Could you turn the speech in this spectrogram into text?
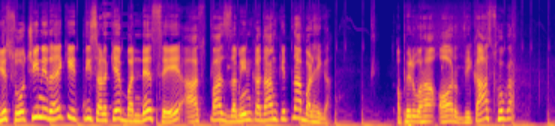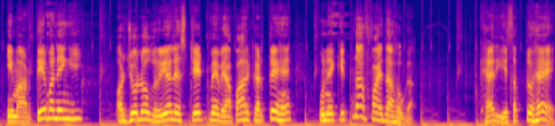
ये सोच ही नहीं रहे कि इतनी सड़कें बनने से आसपास ज़मीन का दाम कितना बढ़ेगा। और फिर वहाँ और विकास होगा। इमारतें बनेंगी। और जो लोग रियल एस्टेट में व्यापार करते हैं, उन्हें कितना फ़ायदा होगा? खैर, ये सब तो है।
